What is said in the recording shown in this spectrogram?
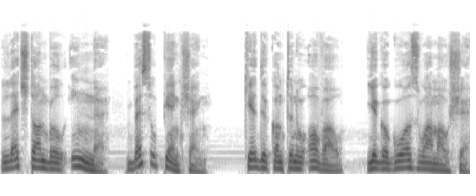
Lecz ton był inny, bez upiększeń. Kiedy kontynuował, jego głos łamał się.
